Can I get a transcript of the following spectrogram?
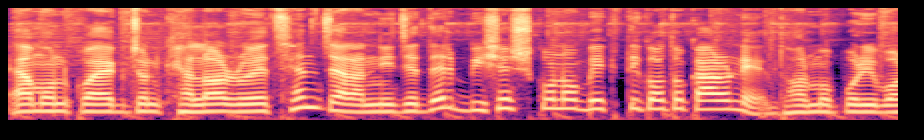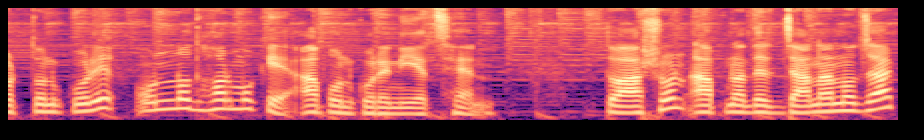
এমন কয়েকজন খেলোয়াড় রয়েছেন যারা নিজেদের বিশেষ কোনো ব্যক্তিগত কারণে ধর্ম পরিবর্তন করে অন্য ধর্মকে আপন করে নিয়েছেন। তো আসুন আপনাদের জানানো যাক,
